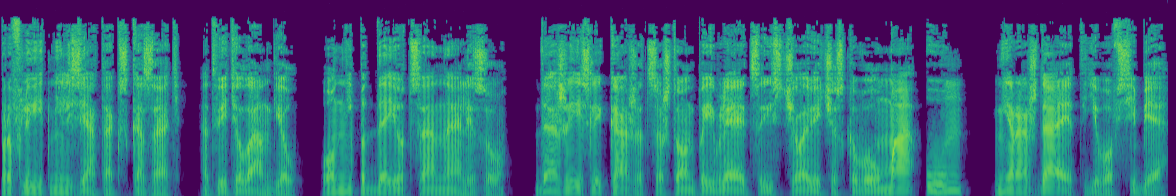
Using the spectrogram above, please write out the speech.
Про флюид нельзя так сказать, ответил ангел. Он не поддается анализу. Даже если кажется, что он появляется из человеческого ума, ум не рождает его в себе,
